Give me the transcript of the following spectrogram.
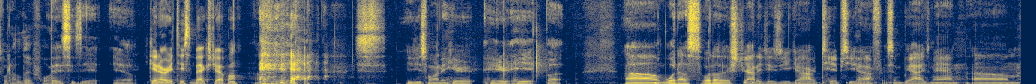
That's what I live for. This is it. Yeah. Can already taste the backstrap, huh? Oh, yeah. you just want to hear hear it hit. But um, what else? What other strategies you got or tips you have for some guys, man? Um,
